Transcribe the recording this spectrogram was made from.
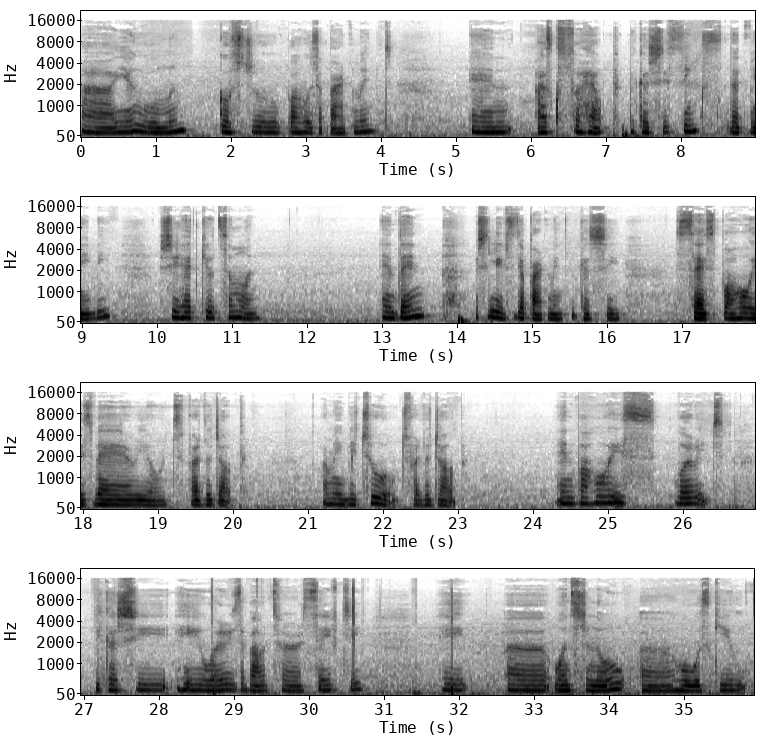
a young woman goes to Poirot's apartment and asks for help because she thinks that maybe she had killed someone. And then she leaves the apartment because she says Poirot is very old for the job, or maybe too old for the job. And Poirot is worried because she he worries about her safety. He uh, wants to know uh, who was killed,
